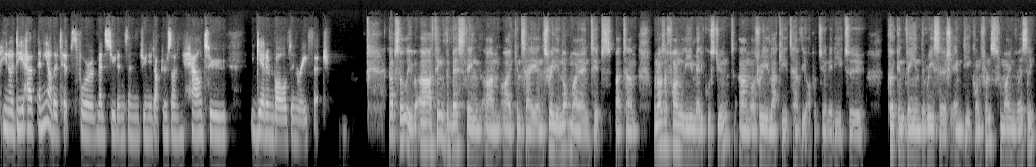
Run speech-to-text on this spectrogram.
you know, do you have any other tips for med students and junior doctors on how to get involved in research? Absolutely. Uh, I think the best thing um, I can say, and it's really not my own tips, but um, when I was a final year medical student, um, I was really lucky to have the opportunity to co convene the research MD conference for my university.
